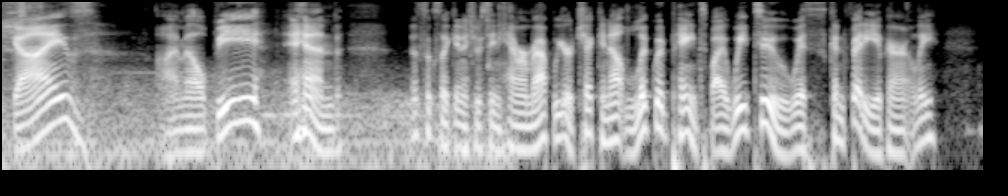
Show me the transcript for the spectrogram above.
guys! I'm LB, and... This looks like an interesting hammer map. We are checking out Liquid Paint by We2, with confetti, apparently. I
